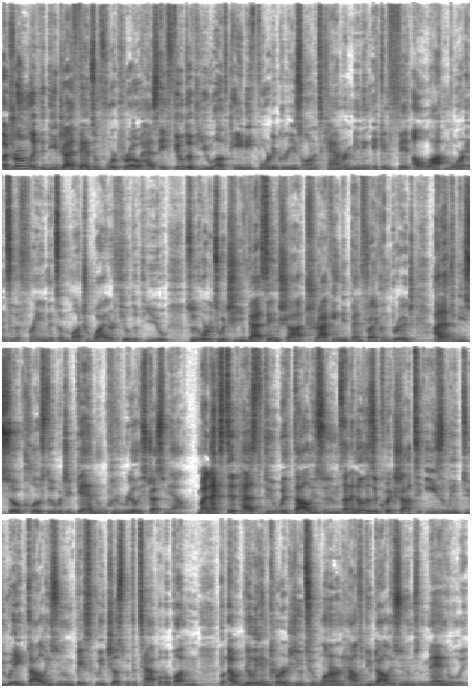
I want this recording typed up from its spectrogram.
A drone like the DJI Phantom 4 Pro has a field of view of 84 degrees on its camera, meaning it can fit a lot more into the frame. It's a much wider field of view. So in order to achieve that same shot, tracking the Ben Franklin Bridge, I'd have to be so close to it, which again would really stress me out. My next tip has to do with dolly zooms, and I know there's a quick shot to easily do a dolly zoom, basically just with the tap of a button, but I would really encourage you to learn how to do dolly zooms manually.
